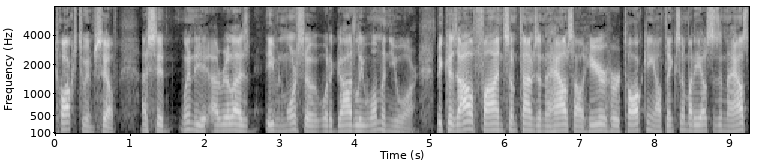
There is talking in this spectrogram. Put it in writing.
talks to himself. I said, Wendy, I realized even more so what a godly woman you are. Because I'll find sometimes in the house, I'll hear her talking. I'll think somebody else is in the house.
